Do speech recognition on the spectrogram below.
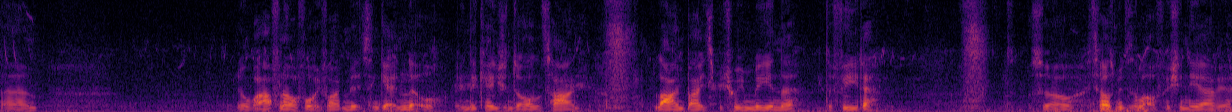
Um, you know, half an hour, 45 minutes, and getting little indications all the time. Line bites between me and the, the feeder so it tells me there's a lot of fish in the area.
